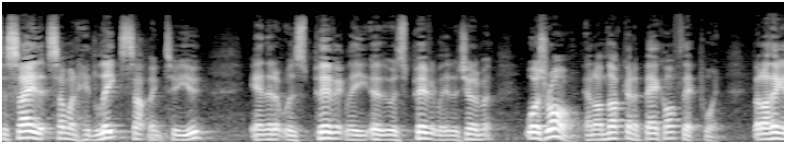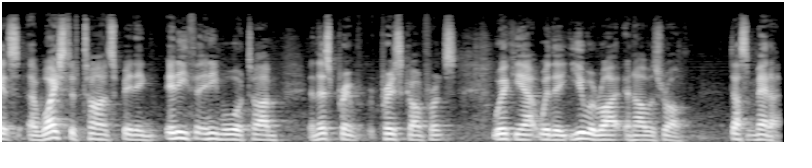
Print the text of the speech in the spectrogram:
to say that someone had leaked something to you and that it was perfectly, it was perfectly legitimate was wrong. And I'm not going to back off that point. But I think it's a waste of time spending any, any more time in this pre- press conference working out whether you were right and I was wrong. Doesn't matter.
